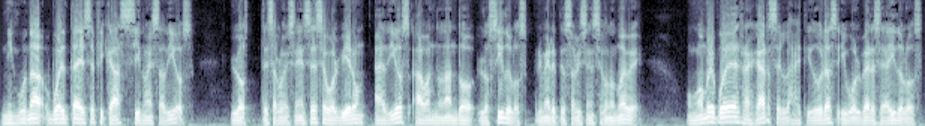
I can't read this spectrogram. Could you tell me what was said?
Ninguna vuelta es eficaz si no es a Dios. Los tesalonicenses se volvieron a Dios abandonando los ídolos, 1 Tesalonicenses 1.9. Un hombre puede rasgarse las vestiduras y volverse a ídolos,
